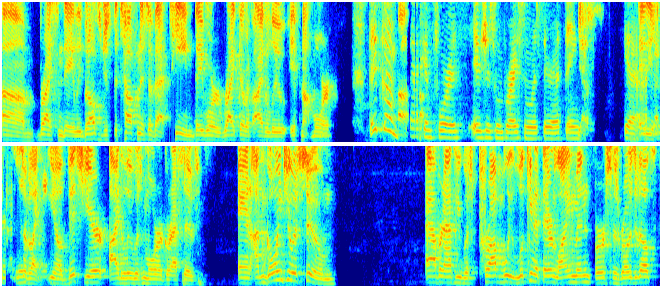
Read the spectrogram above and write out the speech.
um, Bryson Daly, but also just the toughness of that team. They were right there with Idalou, if not more. They've gone Uh, back and forth. It was just when Bryson was there, I think. Yes. Yeah. And yeah, so like you know, this year Idalou was more aggressive, and I'm going to assume Abernathy was probably looking at their linemen versus Roosevelt's.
